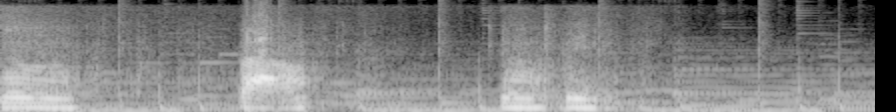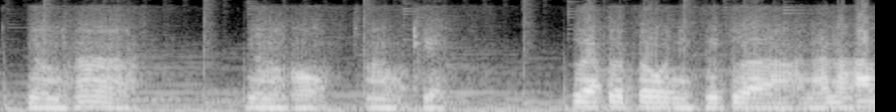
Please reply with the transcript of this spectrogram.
หนึ่งสามหนึ่งสี่หนึ่งห้าหนึ่งหกหนึ่งเจ็ดตัวตัวโตนี่คือตัวอันนั้นนะครับ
